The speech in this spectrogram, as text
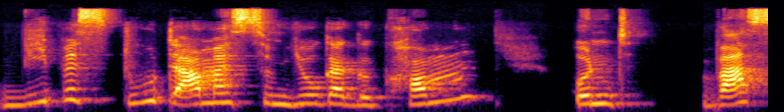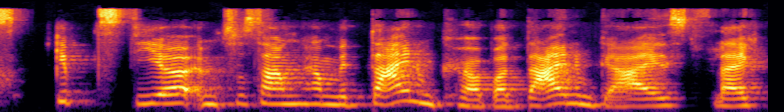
wie bist du damals zum Yoga gekommen und was gibt's dir im Zusammenhang mit deinem Körper, deinem Geist, vielleicht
